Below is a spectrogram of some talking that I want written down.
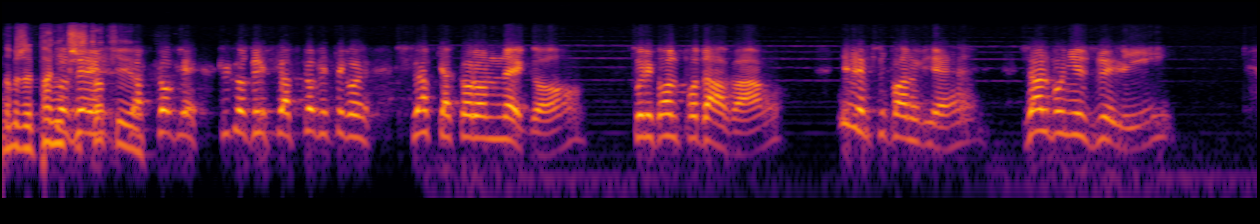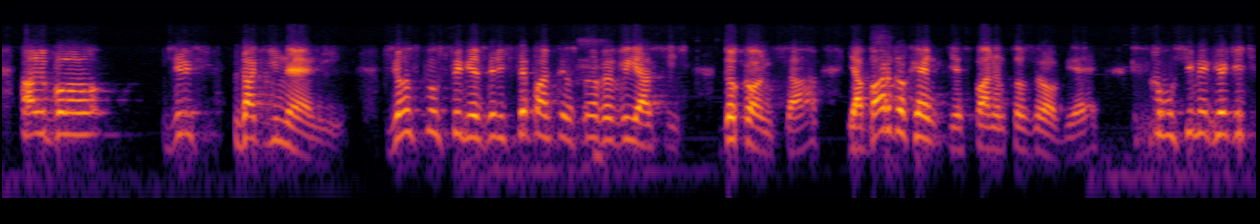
Dobrze, panie Tylko, Krzysztofie, świadkowie, tylko, że świadkowie tego świadka koronnego, których on podawał, nie wiem, czy pan wie, że albo nie żyli, albo gdzieś zaginęli. W związku z tym, jeżeli chce pan tę sprawę wyjaśnić do końca, ja bardzo chętnie z panem to zrobię, tylko musimy wiedzieć,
